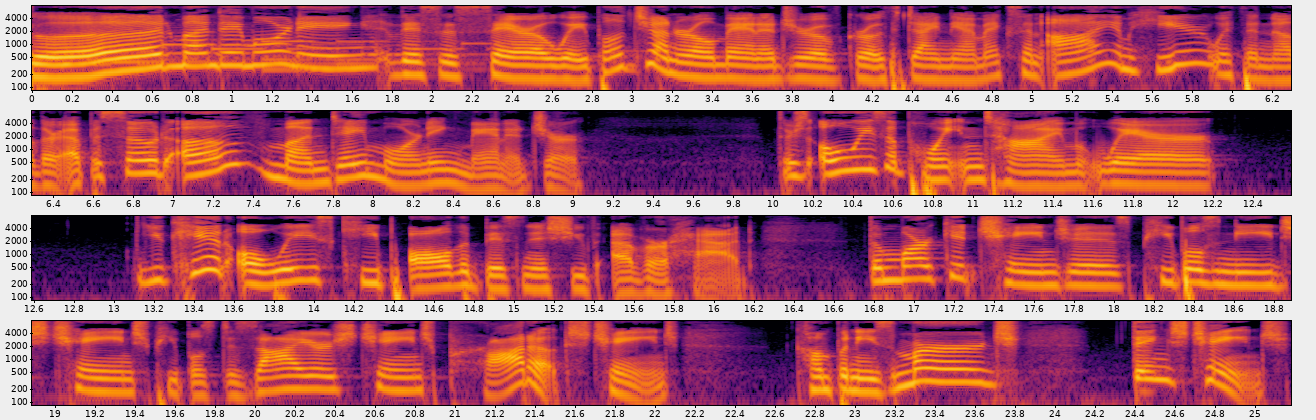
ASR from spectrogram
Good Monday morning. This is Sarah Waple, General Manager of Growth Dynamics, and I am here with another episode of Monday Morning Manager. There's always a point in time where you can't always keep all the business you've ever had. The market changes, people's needs change, people's desires change, products change, companies merge, things change.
